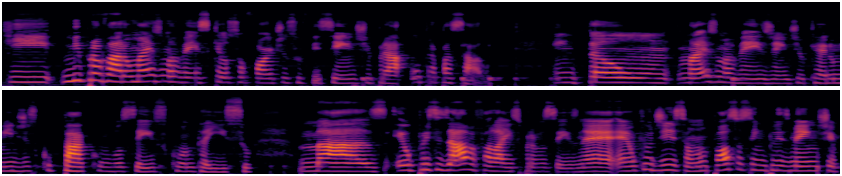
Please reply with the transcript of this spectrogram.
que me provaram mais uma vez que eu sou forte o suficiente para ultrapassá-lo. Então, mais uma vez, gente, eu quero me desculpar com vocês quanto a isso, mas eu precisava falar isso para vocês, né? É o que eu disse, eu não posso simplesmente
